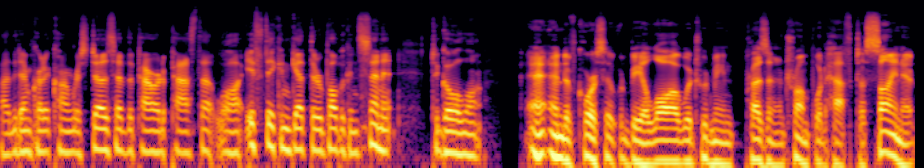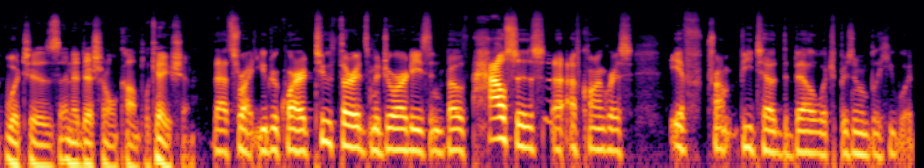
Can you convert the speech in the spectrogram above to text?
uh, the Democratic Congress does have the power to pass that law if they can get the Republican Senate to go along. And, and, of course, it would be a law which would mean President Trump would have to sign it, which is an additional complication. That's right. You'd require two thirds majorities in both houses uh, of Congress if Trump vetoed the bill, which presumably he would.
